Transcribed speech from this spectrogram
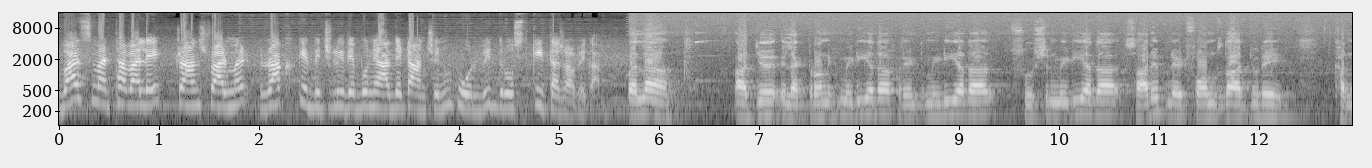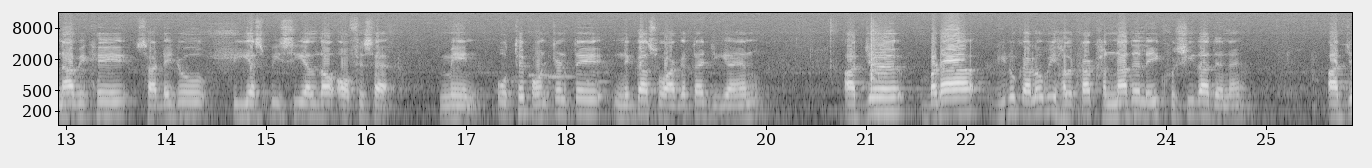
ਵੱਧ ਸਮਰੱਥਾ ਵਾਲੇ ਟਰਾਂਸਫਾਰਮਰ ਰੱਖ ਕੇ ਬਿਜਲੀ ਦੇ ਬੁਨਿਆਦੀ ਢਾਂਚੇ ਨੂੰ ਹੋਰ ਵੀ ਦਰੁਸਤ ਕੀਤਾ ਜਾਵੇਗਾ। ਪਹਿਲਾਂ ਅੱਜ ਇਲੈਕਟ੍ਰੋਨਿਕ ਮੀਡੀਆ ਦਾ ਪ੍ਰਿੰਟ ਮੀਡੀਆ ਦਾ ਸੋਸ਼ਲ ਮੀਡੀਆ ਦਾ, ਸਾਰੇ ਪਲੇਟਫਾਰਮਸ ਦਾ ਅੱਜ ਉਰੇ ਖੰਨਾ ਵਿਖੇ ਸਾਡੇ ਜੋ ਪੀਐਸਪੀਸੀਐਲ ਦਾ ਆਫਿਸ ਹੈ ਮੇਨ ਉੱਥੇ ਪਹੁੰਚਣ ਤੇ ਨਿੱਘਾ ਸਵਾਗਤ ਹੈ ਜੀ ਆਇਆਂ ਨੂੰ। ਅੱਜ ਬੜਾ ਜਿਹਨੂੰ ਕਹ ਲਓ ਵੀ ਹਲਕਾ ਖੰਨਾ ਦੇ ਲਈ ਖੁਸ਼ੀ ਦਾ ਦਿਨ ਹੈ। ਅੱਜ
